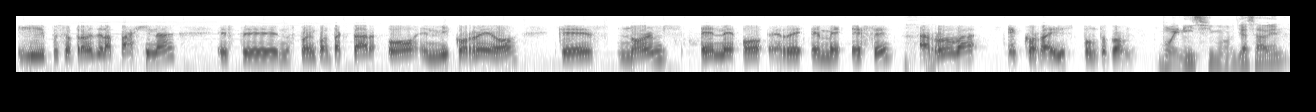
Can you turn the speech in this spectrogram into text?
Y pues a través de la página este nos pueden contactar o en mi correo que es norms n o r m s arroba ecoraiz.com buenísimo. Ya saben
